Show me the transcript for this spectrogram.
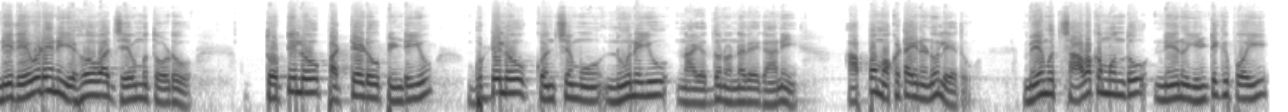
నీ దేవుడైన యహోవా జీవము తోడు తొట్టిలో పట్టెడు పిండియు బుడ్డెలో కొంచెము నూనెయు నా యొద్దనున్నవే గాని అప్పం ఒకటైనను లేదు. మేము చావకముందు నేను ఇంటికి పోయి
